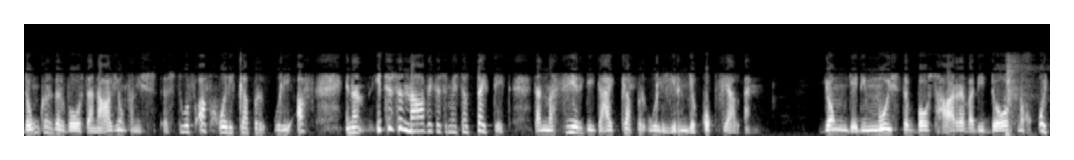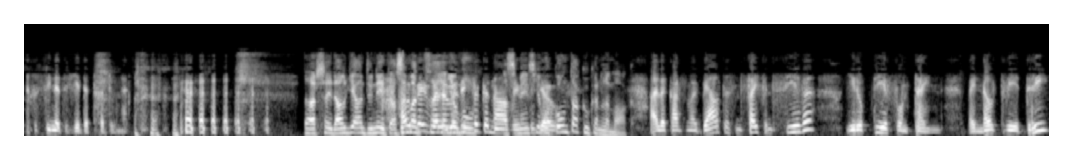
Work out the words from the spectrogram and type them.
donkerder word dan haal jy hom van die stoof af, gooi die klapperolie af en dan iets soos 'n naweek as 'n mens nou tyd het, dan masseer jy daai klapperolie hier in jou kopvel in. Jong, jy die mooiste boshare wat die dorp nog ooit gesien het as jy dit gedoen het. Daar sê dankie Antoinette. As iemand okay, jou wil, as mense jou wil kontak, hoe kan hulle maak? Hulle kan vir my bel tussen 5 en 7 hier op Teefontein by 023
